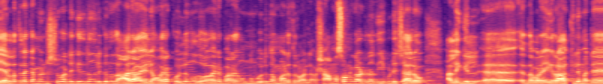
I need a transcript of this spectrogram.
കേരളത്തിലെ കമ്മ്യൂണിസ്റ്റ് പാർട്ടിക്ക് എതിരെ നിൽക്കുന്നത് ആരായാലും അവരെ കൊല്ലുന്നതോ അവരെ പറയുന്നതൊന്നും ഒരു തെമ്മാടിത്തരമല്ല. പക്ഷെ ആമസോൺ കാട്ടിന് തീ പിടിച്ചാലോ അല്ലെങ്കിൽ എന്താ പറയുക ഇറാഖിൽ മറ്റേ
